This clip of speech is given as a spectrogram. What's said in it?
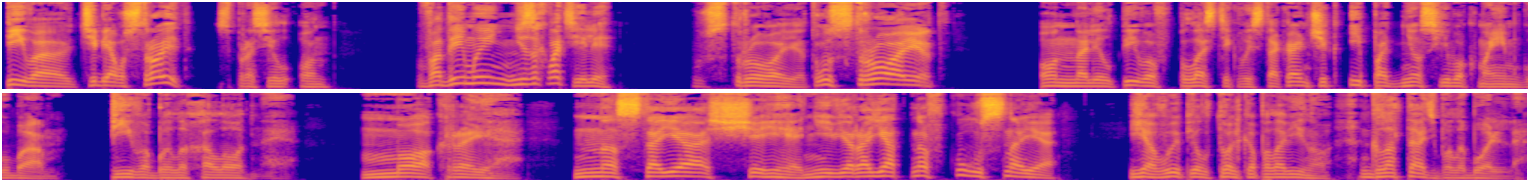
«Пиво тебя устроит?» — спросил он. «Воды мы не захватили». «Устроит, устроит!» Он налил пиво в пластиковый стаканчик и поднес его к моим губам. Пиво было холодное, мокрое, Настоящее, невероятно вкусное! Я выпил только половину, глотать было больно.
